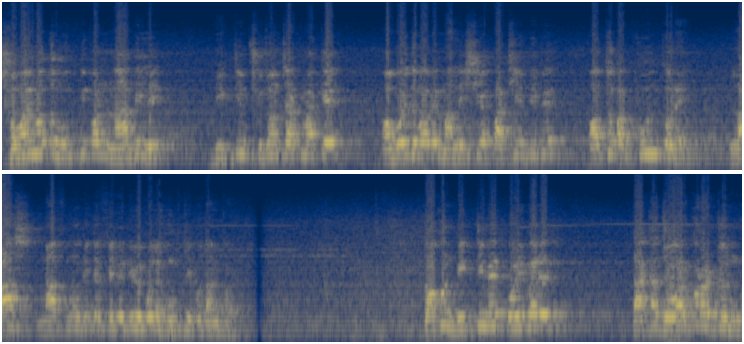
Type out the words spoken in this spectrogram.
সময় মতো মুক্তিপণ না দিলে ভিকটিম সুজন চাকমাকে অবৈধভাবে মালয়েশিয়া পাঠিয়ে দিবে অথবা খুন করে লাশ নাফ নদীতে ফেলে দিবে বলে হুমকি প্রদান করে। তখন ভিকটিমের পরিবারের টাকা জোগাড় করার জন্য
